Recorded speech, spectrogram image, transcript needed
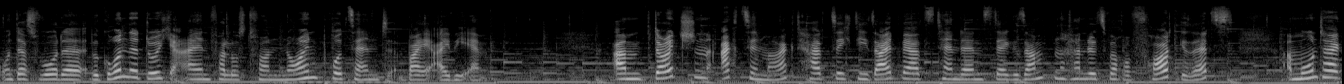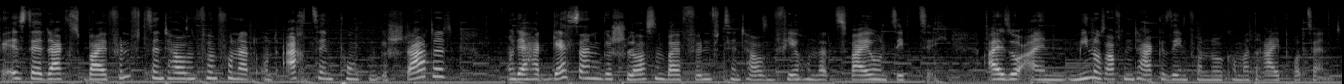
und das wurde begründet durch einen Verlust von 9% bei IBM. Am deutschen Aktienmarkt hat sich die Seitwärtstendenz der gesamten Handelswoche fortgesetzt. Am Montag ist der DAX bei 15.518 Punkten gestartet und er hat gestern geschlossen bei 15.472, also ein Minus auf den Tag gesehen von 0,3 Prozent.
